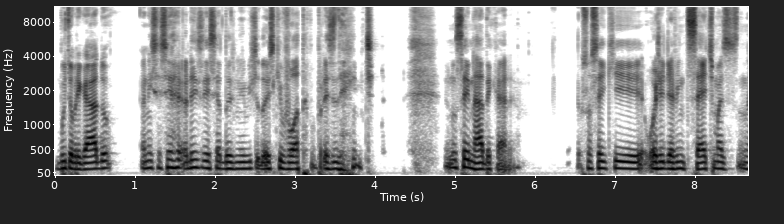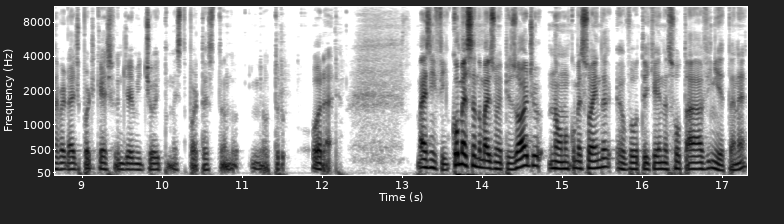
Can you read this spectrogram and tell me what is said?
Muito obrigado. Eu nem sei se, eu nem sei se é 2022 que vota pro presidente. Eu não sei nada, cara. Eu só sei que hoje é dia 27, mas na verdade o podcast foi no dia 28, mas tu pode estar escutando em outro horário. Mas enfim, começando mais um episódio. Não, não começou ainda, eu vou ter que ainda soltar a vinheta, né?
